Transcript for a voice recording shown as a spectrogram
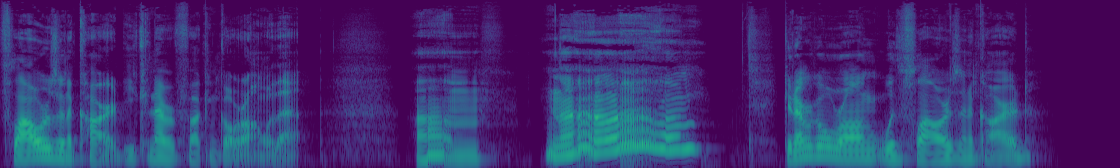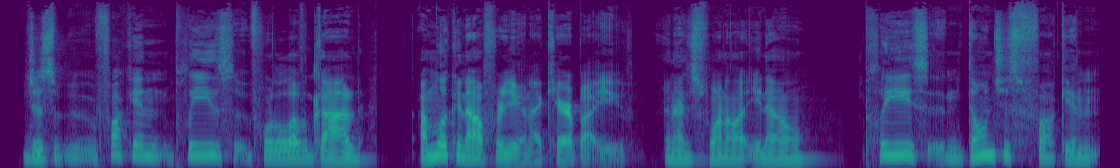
Flowers and a card. You can never fucking go wrong with that. Um, um, can never go wrong with flowers and a card. Just fucking please, for the love of God, I'm looking out for you and I care about you. And I just want to let you know, please don't just fucking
